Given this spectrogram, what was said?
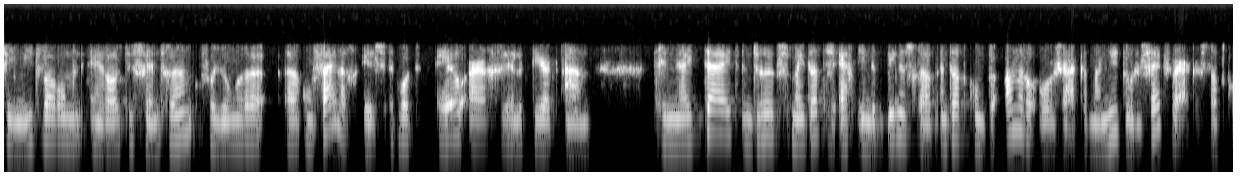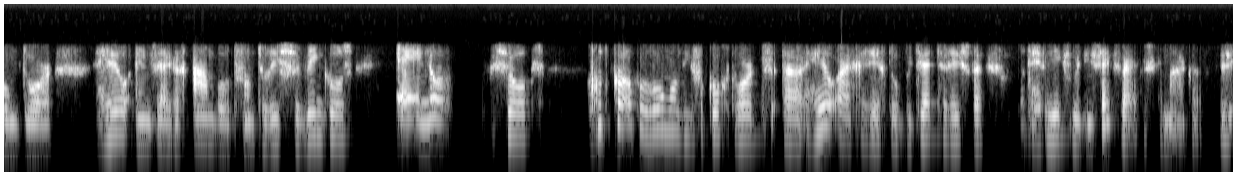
zie niet waarom een erotisch centrum voor jongeren uh, onveilig is. Het wordt heel erg gerelateerd aan criminaliteit en drugs, maar dat is echt in de binnenstad. En dat komt door andere oorzaken, maar niet door de sekswerkers. Dat komt door heel eenzijdig aanbod van toeristische winkels, enorm shops, goedkope rommel die verkocht wordt, uh, heel erg gericht op budgettoeristen. Dat heeft niks met die sekswerkers te maken. Dus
